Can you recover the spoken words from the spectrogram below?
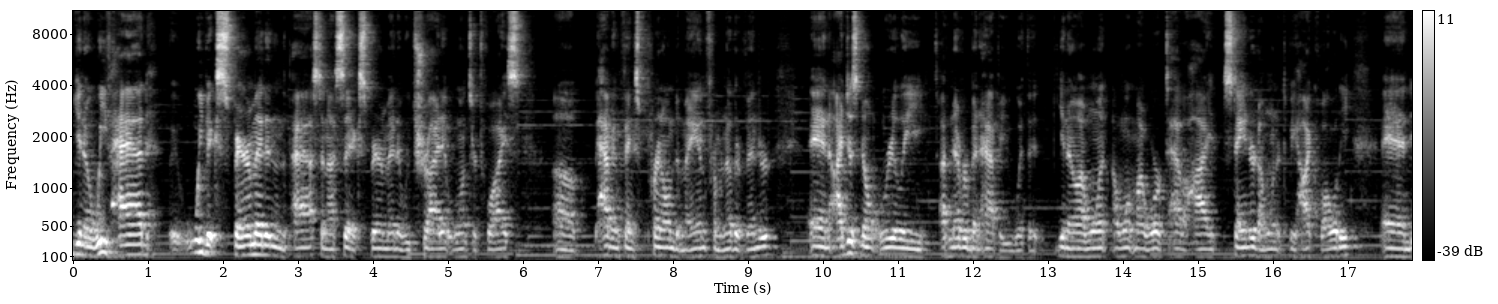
you know, we've had, we've experimented in the past, and I say experimented, we've tried it once or twice, uh, having things print on demand from another vendor. And I just don't really, I've never been happy with it. You know, I want, I want my work to have a high standard. I want it to be high quality and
